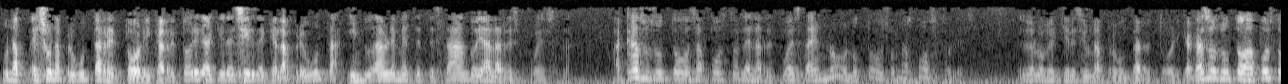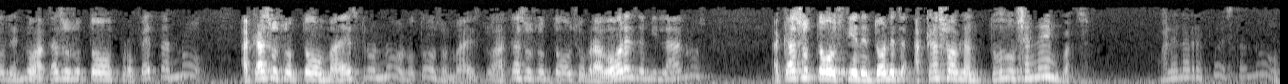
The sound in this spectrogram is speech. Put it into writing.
una, es una pregunta retórica. Retórica quiere decir de que la pregunta indudablemente te está dando ya la respuesta. ¿Acaso son todos apóstoles? La respuesta es no, no todos son apóstoles. Eso es lo que quiere decir una pregunta retórica. ¿Acaso son todos apóstoles? No. ¿Acaso son todos profetas? No. ¿Acaso son todos maestros? No, no todos son maestros. ¿Acaso son todos obradores de milagros? ¿Acaso todos tienen dones? ¿Acaso hablan todos en lenguas? ¿Cuál es la respuesta? No.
